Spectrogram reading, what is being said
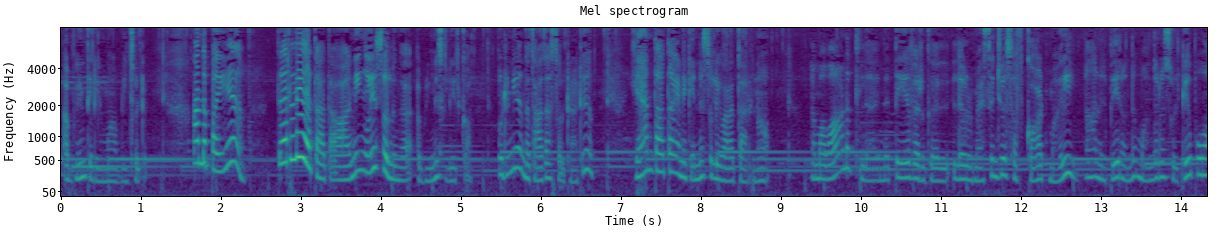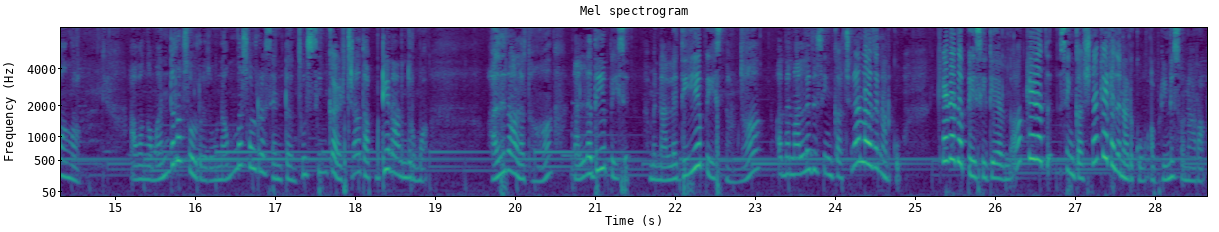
அப்படின்னு தெரியுமா அப்படின்னு சொல்லிட்டு அந்த பையன் தெரியலையா தாத்தா நீங்களே சொல்லுங்க அப்படின்னு சொல்லியிருக்கான். உடனே அந்த தாத்தா சொல்கிறாரு ஏன் தாத்தா எனக்கு என்ன சொல்லி வளர்த்தாருன்னா நம்ம வானத்தில் இந்த தேவர்கள் இல்லை ஒரு மெசஞ்சர்ஸ் ஆஃப் காட் மாதிரி நாலு பேர் வந்து மந்திரம் சொல்லிட்டே போவாங்களாம். அவங்க மந்திரம் சொல்கிறதும் நம்ம சொல்கிற சென்டென்ஸும் சிங்க் ஆகிடுச்சுன்னா அது அப்படியே நடந்துருமா? அதனால தான் நல்லதே பேசு. நம்ம நல்லதையே பேசினோம்னா அந்த நல்லது சிங்க் ஆச்சுன்னா நல்லது நடக்கும். கெட்டதை பேசிகிட்டே இருந்தால் கெட்டது சிங்க் ஆச்சுன்னா கெட்டது நடக்கும் அப்படின்னு சொன்னாராம்.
